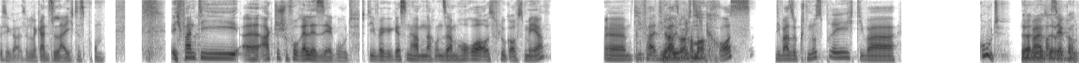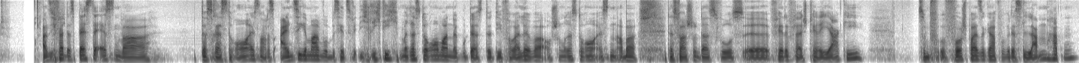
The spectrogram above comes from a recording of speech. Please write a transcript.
Ist egal, so ein ganz leichtes Brummen. Ich fand die äh, arktische Forelle sehr gut, die wir gegessen haben nach unserem Horrorausflug aufs Meer. Ähm, die war, die Ja, war die so war richtig Hammer. kross, die war so knusprig, die war gut. Die Ja, war die war einfach sehr sehr gut. Also ich fand, das beste Essen war das Restaurantessen, auch das einzige Mal, wo bis jetzt wirklich richtig im Restaurant waren. Na gut, das, die Forelle war auch schon Restaurantessen, aber das war schon das, wo es äh, Pferdefleisch Teriyaki zum V- Vorspeise gab, wo wir das Lamm hatten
